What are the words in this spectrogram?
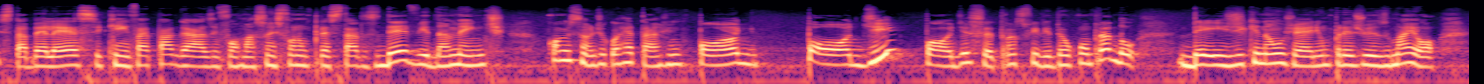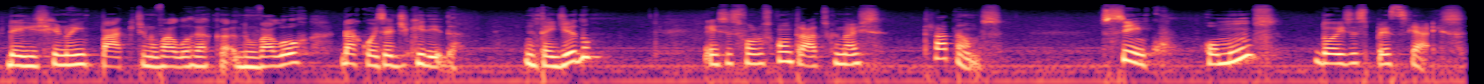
estabelece quem vai pagar, as informações foram prestadas devidamente, comissão de corretagem pode, pode, pode ser transferida ao comprador, desde que não gere um prejuízo maior, desde que não impacte no valor da, no valor da coisa adquirida. Entendido? Esses foram os contratos que nós tratamos. Cinco comuns, dois especiais.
